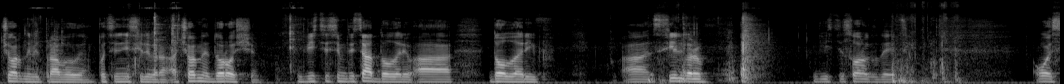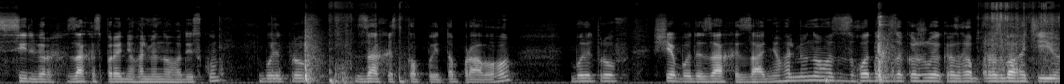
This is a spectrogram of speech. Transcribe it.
чорний відправили по ціні сільвера, а чорний дорожче. 270 доларів, а доларів. А сільвер 240, здається. Ось сільвер, захист переднього гальмівного диску. Bulletproof. Захист копита правого. Bulletproof. Ще буде захист заднього гальмівного. Згодом закажу, як розбагатію.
